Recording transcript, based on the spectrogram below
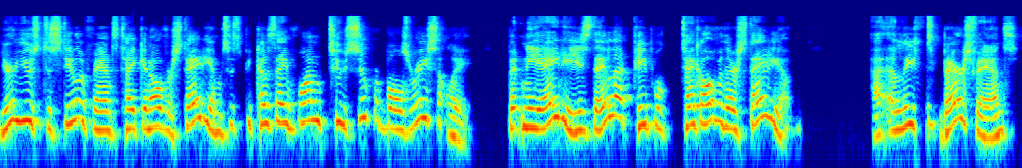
You're used to steeler fans taking over stadiums. It's because they've won two super bowls recently. But in the 80s they let people take over their stadium. At least bears fans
